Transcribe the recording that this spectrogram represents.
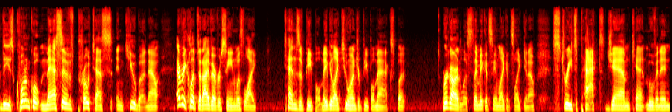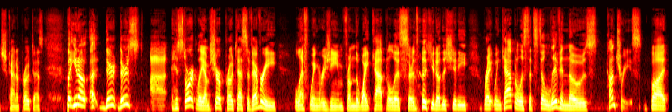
these quote unquote massive protests in Cuba. Now, every clip that I've ever seen was like tens of people, maybe like 200 people max, but regardless they make it seem like it's like you know streets packed jammed can't move an inch kind of protest but you know uh, there there's uh historically i'm sure protests of every left-wing regime from the white capitalists or the you know the shitty right-wing capitalists that still live in those countries but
